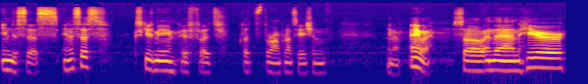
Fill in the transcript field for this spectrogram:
indicis. Indicis? Excuse me if it's that's the wrong pronunciation. You know. Anyway, so and then here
